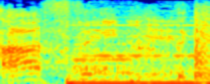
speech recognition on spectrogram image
I see the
